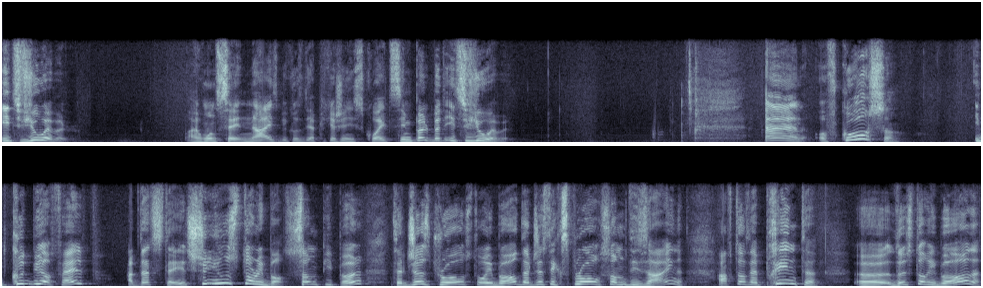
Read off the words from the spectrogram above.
it's viewable. I won't say nice because the application is quite simple, but it's viewable. And of course, it could be of help at that stage to use storyboards. Some people that just draw storyboard, that just explore some design. After they print uh, the storyboard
